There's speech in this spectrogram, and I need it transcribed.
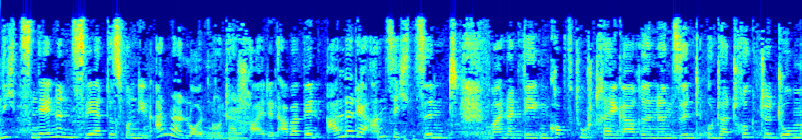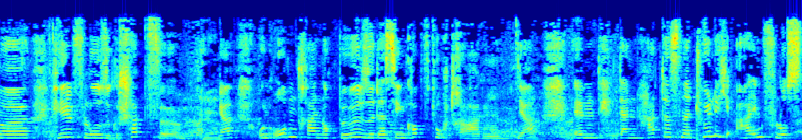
nichts Nennenswertes von den anderen Leuten unterscheidet. Aber wenn alle der Ansicht sind, meinetwegen Kopftuchträgerinnen sind unterdrückte, dumme, hilflose Geschöpfe Ja. ja. und obendrein noch böse, dass sie ein Kopftuch tragen, ja, Ähm, dann hat es natürlich Einfluss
